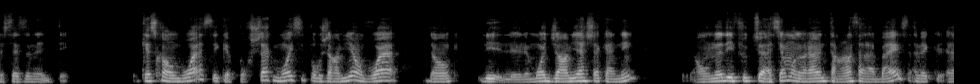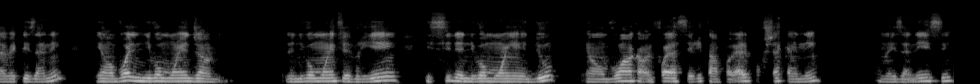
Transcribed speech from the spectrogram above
saisonnalité. Qu'est-ce qu'on voit? C'est que pour chaque mois, ici pour janvier, on voit donc le, mois de janvier à chaque année. On a des fluctuations, mais on aura une tendance à la baisse avec, avec les années et on voit le niveau moyen de janvier. Le niveau moyen de février, ici le niveau moyen d'août, et on voit encore une fois la série temporelle pour chaque année. On a les années ici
